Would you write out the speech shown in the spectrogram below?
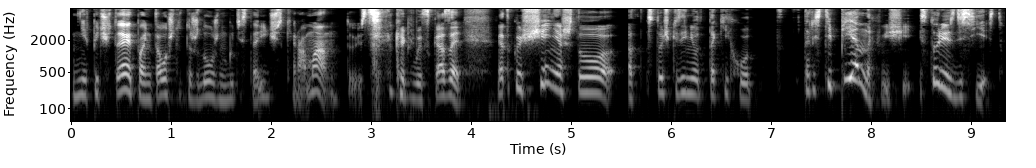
не впечатляет, по того, что это же должен быть исторический роман. То есть, как бы сказать, у меня такое ощущение, что от, с точки зрения вот таких вот второстепенных вещей история здесь есть.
